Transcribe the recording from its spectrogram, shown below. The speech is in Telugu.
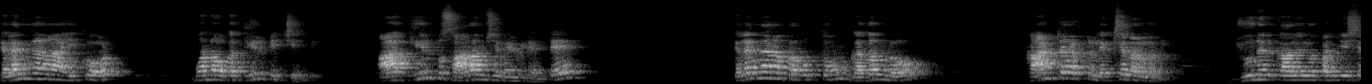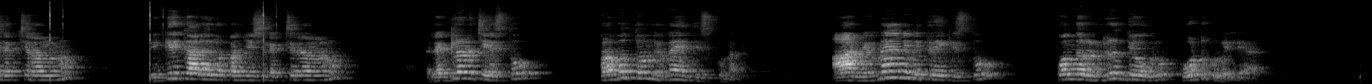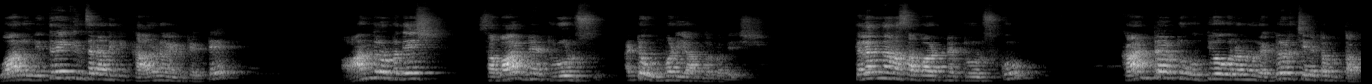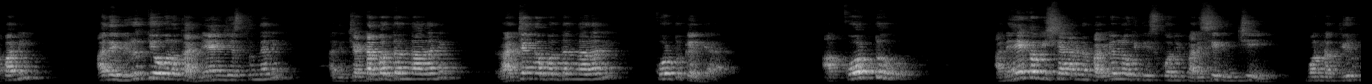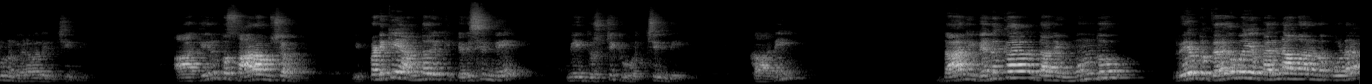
తెలంగాణ హైకోర్టు మొన్న ఒక తీర్పు ఇచ్చింది. ఆ తీర్పు సారాంశం ఏమిటంటే తెలంగాణ ప్రభుత్వం గతంలో కాంట్రాక్ట్ లెక్చరర్లని జూనియర్ కాలేజీలో పనిచేసే లెక్చరర్లను డిగ్రీ కాలేజీలో పనిచేసే లెక్చరర్లను రెగ్యులర్ చేస్తూ ప్రభుత్వం నిర్ణయం తీసుకున్నది. ఆ నిర్ణయాన్ని వ్యతిరేకిస్తూ కొందరు నిరుద్యోగులు కోర్టుకు వెళ్ళారు. వాళ్ళు వ్యతిరేకించడానికి కారణం ఏమిటంటే ఆంధ్రప్రదేశ్ సబార్డినేట్ రూల్స్ అంటే ఉమ్మడి ఆంధ్రప్రదేశ్. తెలంగాణ సబార్డినేట్ రూల్స్కు కాంట్రాక్టు ఉద్యోగులను రెగ్యులర్ చేయటం తప్పని అది నిరుద్యోగులకు అన్యాయం చేస్తుందని అది చట్టబద్ధం కాదని రాజ్యాంగబద్ధం కాదని కోర్టుకెళ్ళారు. ఆ కోర్టు అనేక విషయాలను పరిగణలోకి తీసుకొని పరిశీలించి మొన్న తీర్పును వెలువరించింది. ఆ తీర్పు సారాంశం ఇప్పటికే అందరికీ తెలిసిందే. మీ దృష్టికి వచ్చింది. కానీ దాని వెనుక దాని ముందు రేపు జరగబోయే పరిణామాలను కూడా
